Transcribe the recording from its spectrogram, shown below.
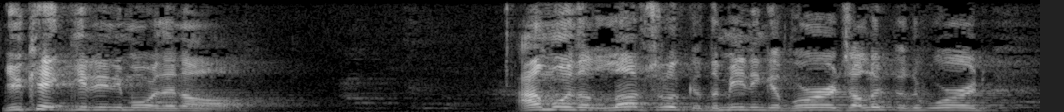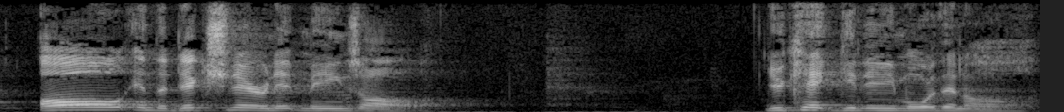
You can't get any more than all. I'm one that loves to look at the meaning of words. I looked at the word all in the dictionary and it means all. You can't get any more than all.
